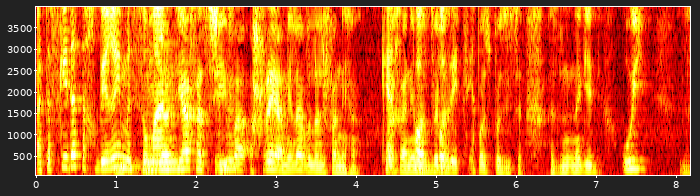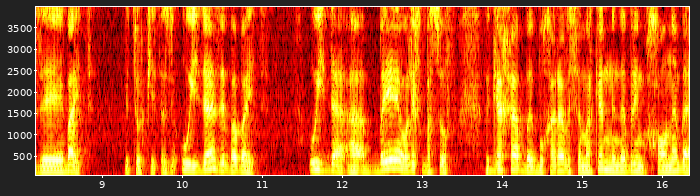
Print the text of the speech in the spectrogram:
התפקיד התחבירי מסומן... מילת יחס שהיא באה אחרי המילה ולא לפניה. כן, פוסטפוזיציה. פוסטפוזיציה. אז נגיד, אוי זה בית בטורקית, אז uyda זה בבית. uyda, ה ba הולך בסוף. וככה בבוכרה וסמרקנד מדברים хона ба.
